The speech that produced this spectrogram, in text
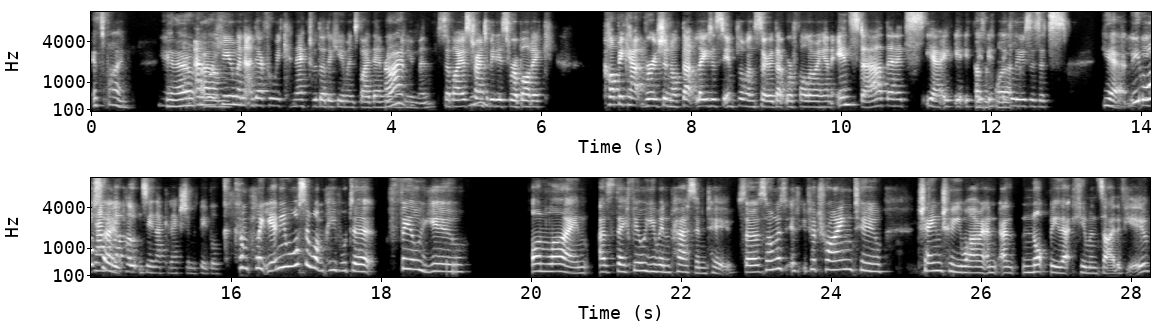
it's fine. Yeah. You know, and, and um, we're human, and therefore we connect with other humans by them being human. So by us trying to be this robotic copycat version of that latest influencer that we're following on Insta, then it's yeah, it it, it, it, it loses its yeah. You, you also have that potency and that connection with people completely, and you also want people to feel you online as they feel you in person too. So as long as if, if you're trying to change who you are and, and not be that human side of you,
